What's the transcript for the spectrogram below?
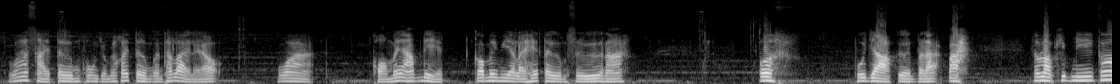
แต่ว่าสายเติมคงจะไม่ค่อยเติมกันเท่าไหร่แล้ว ว่าของไม่อัปเดตก็ไม่มีอะไรให้เติมซื้อนะ เออพูดยาวเกินไปละไปสำหรับคลิปนี้ก็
